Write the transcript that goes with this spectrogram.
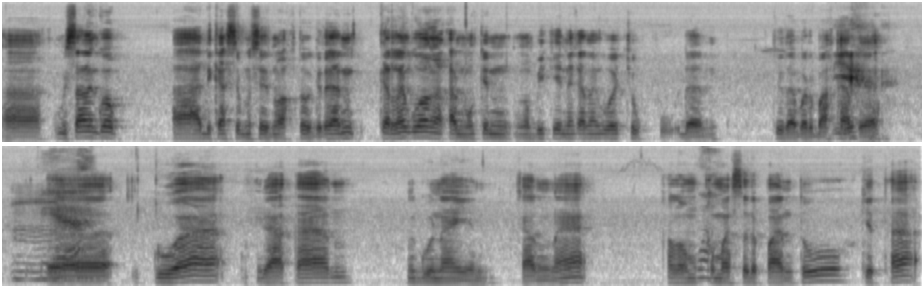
eh, misalnya gua eh, dikasih mesin waktu gitu kan karena gua nggak akan mungkin ngebikinnya karena gua cupu dan tidak berbakat Iya. ya Eh, gua nggak akan ngegunain karena kalau ke masa depan tuh kita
